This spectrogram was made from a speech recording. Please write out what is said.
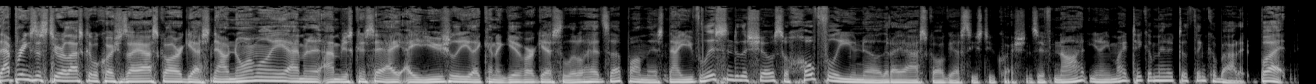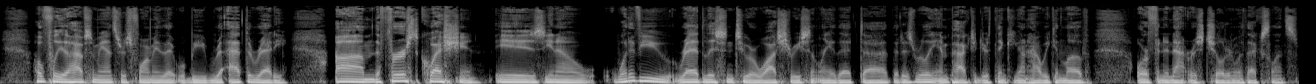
That brings us to our last couple questions. I ask all our guests. Now, normally, I'm gonna, I'm just gonna say, I, I usually like kind of give our guests a little heads up on this. Now, you've listened to the show, so hopefully, you know that I ask all guests these two questions. If not, you know, you might take a minute to think about it. But hopefully, you'll have some answers for me that will be re- at the ready. Um, the first question is, you know, what have you read, listened to, or watched recently that uh, that has really impacted your thinking on how we can love orphan and at-risk children with excellence?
